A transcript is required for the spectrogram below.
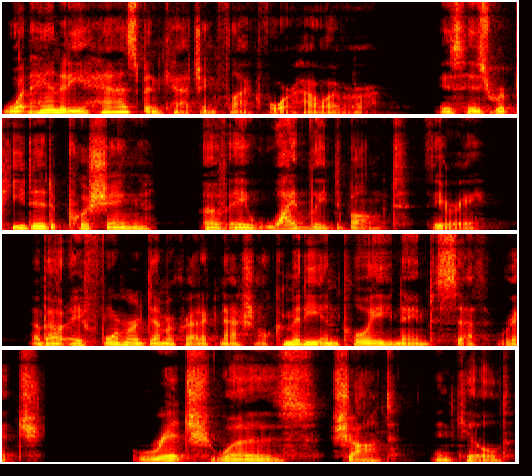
What Hannity has been catching flack for, however, is his repeated pushing of a widely debunked theory about a former Democratic National Committee employee named Seth Rich. Rich was shot and killed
